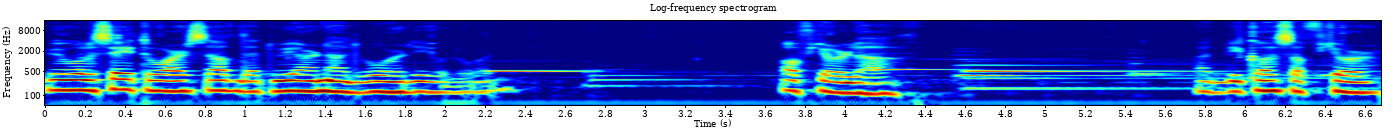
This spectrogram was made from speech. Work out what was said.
We will say to ourselves that we are not worthy, O Lord, of your love. But because of your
